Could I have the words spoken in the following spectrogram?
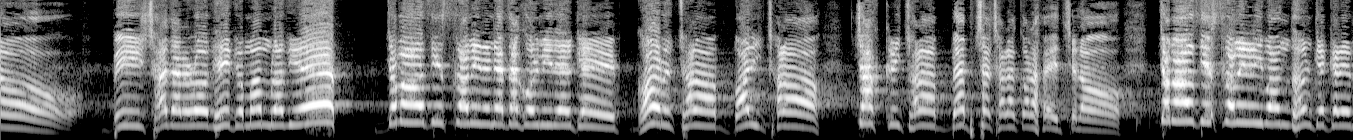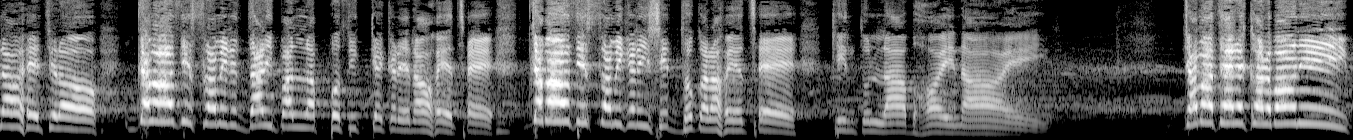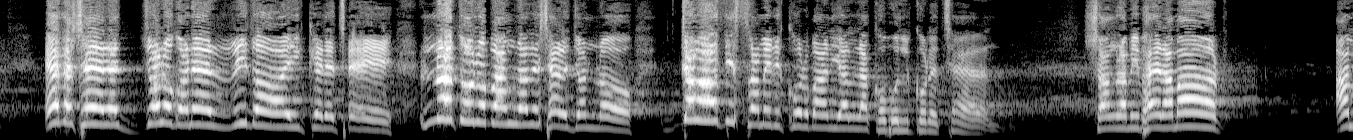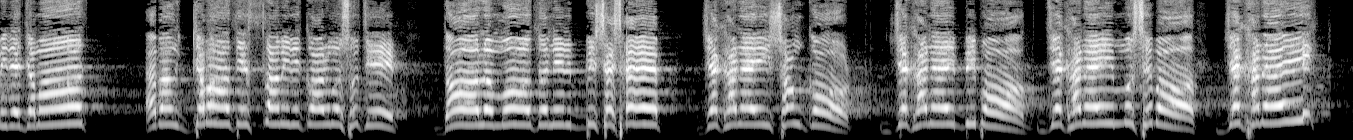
বিশ হাজারের অধিক মামলা দিয়ে জামাত ইসলামীর নেতা কর্মীদেরকে ঘর ছাড়া, বাড়ি ছাড়া চাকরি ছাড়া, ব্যবসা ছাড়া করা হয়েছিল। জামাত ইসলামীর নিবন্ধনকে কেড়ে নেওয়া হয়েছিল। জামাত ইসলামীর দাড়ি পাল্লা প্রতীককে কেড়ে নেওয়া হয়েছে। জামাত ইসলামীকে নিষিদ্ধ করা হয়েছে, কিন্তু লাভ হয় নাই। জামাতের কোরবানি এদেশের জনগণের হৃদয় কেড়েছে। নতুন বাংলাদেশের জন্য জামাত ইসলামের কোরবানি আল্লাহ কবুল করেছেন। সংগ্রামী ভাইয়ের আমার, আমিরে জামাত এবং জামাত ইসলামীর কর্মসূচি দল মত নির্বিশেষে যেখানেই সংকট, যেখানেই বিপদ, যেখানেই মুসিবত, যেখানেই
